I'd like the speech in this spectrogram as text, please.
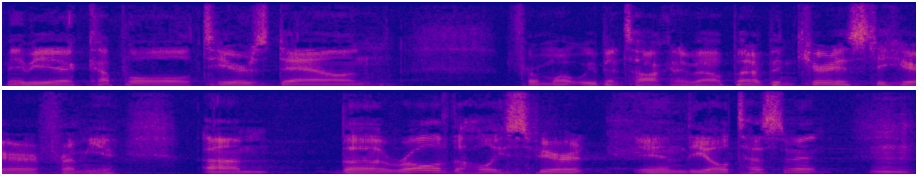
maybe a couple tiers down from what we've been talking about, but I've been curious to hear from you. Um, the role of the Holy Spirit in the Old Testament. Mm.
